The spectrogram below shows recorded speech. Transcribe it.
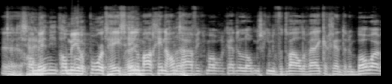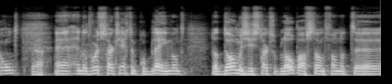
Eh, Alme- er niet Almere Poort. Heeft Nee. helemaal geen handhavingsmogelijkheden. Er loopt misschien een verdwaalde wijkagent en een boa rond. Ja. Eh, en dat wordt straks echt een probleem, want dat Domus is straks op loopafstand van het eh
